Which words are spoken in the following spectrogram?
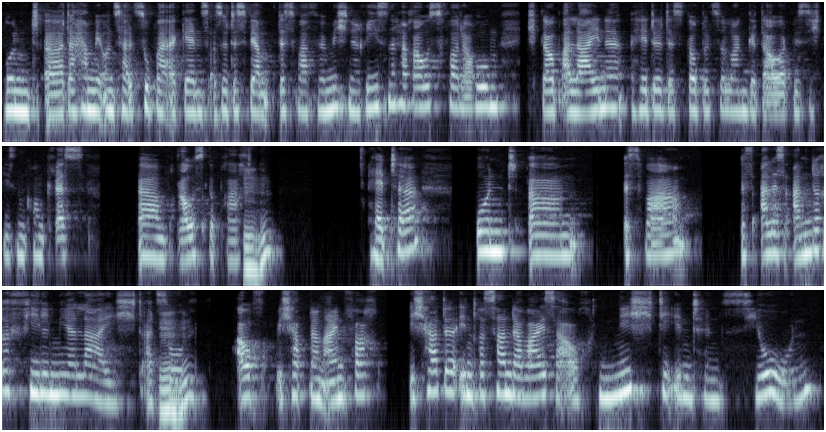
Und äh, da haben wir uns halt super ergänzt. Also das, wär, das war für mich eine Riesenherausforderung. Ich glaube, alleine hätte das doppelt so lange gedauert, bis ich diesen Kongress äh, rausgebracht mhm. hätte. Und ähm, es war, das alles andere fiel mir leicht. Also mhm. auch, ich habe dann einfach, ich hatte interessanterweise auch nicht die Intention,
